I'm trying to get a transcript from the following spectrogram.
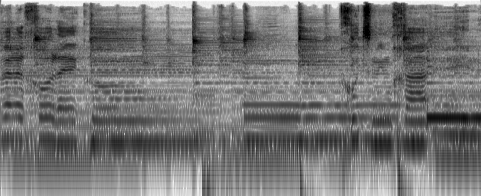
ולכל היקום. חוץ ממך אין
